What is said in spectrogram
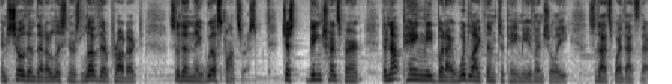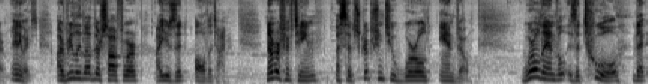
and show them that our listeners love their product, so then they will sponsor us. Just being transparent, they're not paying me, but I would like them to pay me eventually, so that's why that's there. Anyways, I really love their software, I use it all the time. Number 15, a subscription to World Anvil. World Anvil is a tool that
